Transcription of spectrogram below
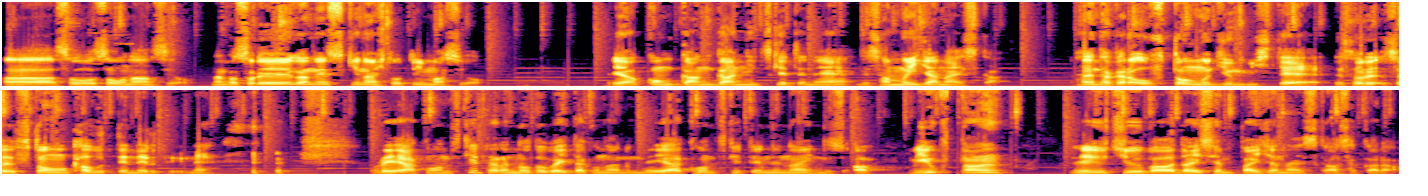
ああ、そう、そうなんすよ。なんかそれがね、好きな人っていますよ。エアコンガンガンにつけてね。で、寒いじゃないですか。だからお布団を準備して、で、それ、それ布団をかぶって寝るというね。俺エアコンつけたら喉が痛くなるんで、エアコンつけて寝ないんですよ。あ、ミルクタン YouTuber 大先輩じゃないですか、朝から。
